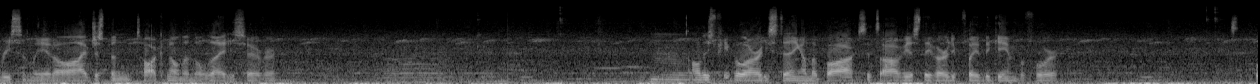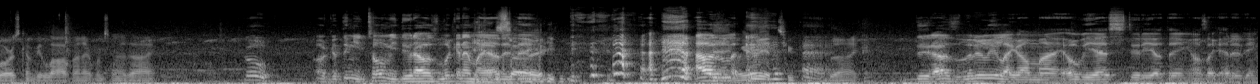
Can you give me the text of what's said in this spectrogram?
recently at all. I've just been talking on the Nullxiety server. Hmm. All these people are already staying on the box. It's obvious they've already played the game before. The floor is gonna be lava and everyone's gonna die. Oh. Oh, good thing you told me, dude. I was looking at my Yeah, other sorry. thing. I was. Dang, li- we already two people. Dude, I was literally like on my OBS studio thing. I was like editing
